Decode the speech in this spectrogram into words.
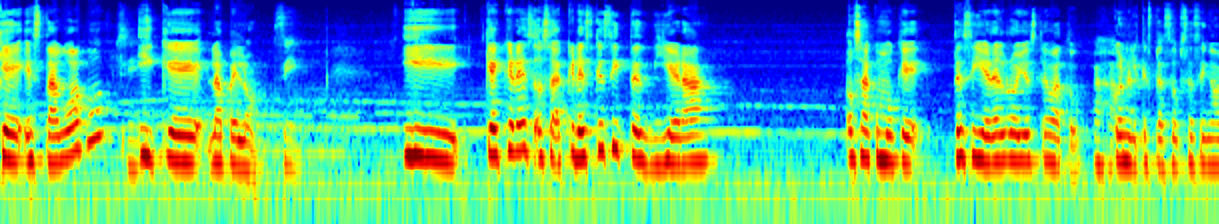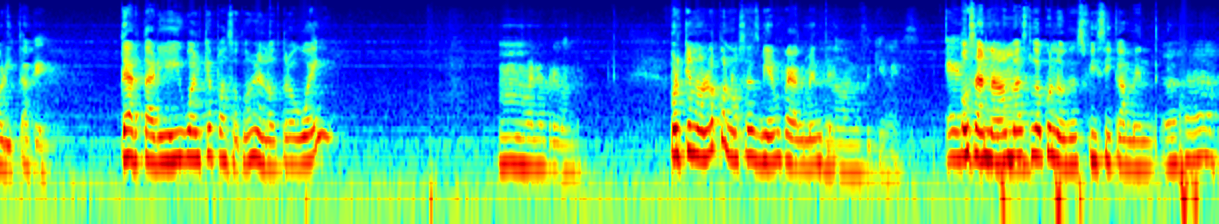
que está guapo Sí. y que la peló. Sí. ¿Y qué crees? O sea, ¿crees que si te diera, o sea, como que te siguiera el rollo este vato Ajá. con el que estás obsesión ahorita, Ok. te hartaría igual que pasó con el otro güey? Mm, buena pregunta. Porque no lo conoces bien realmente. No, no sé quién es. O sea, nada más lo conoces físicamente. Ajá.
